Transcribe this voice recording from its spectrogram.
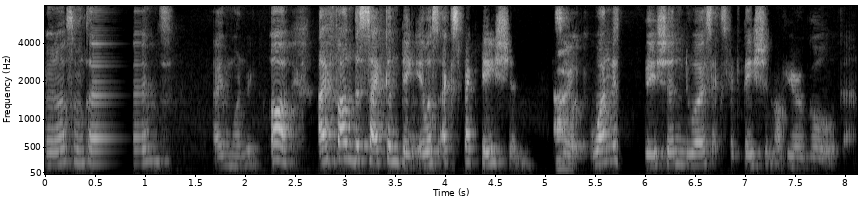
you know, sometimes I'm wondering. Oh, I found the second thing. It was expectation. So one is expectation, dua is expectation of your goal kan.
